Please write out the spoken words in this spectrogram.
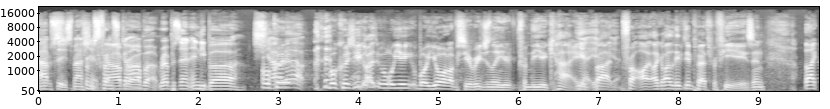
Absolutely smashing from it. From Scarborough. Scarborough, represent Indi Bar. Shout well, 'cause- out. well, because you guys, well, you, well, you're obviously originally from the UK, Yeah, yeah, but yeah. fro- I- like I lived in Perth for a few years, and like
